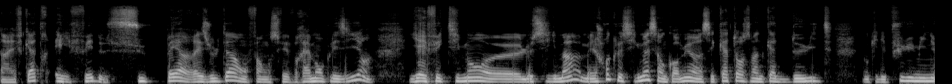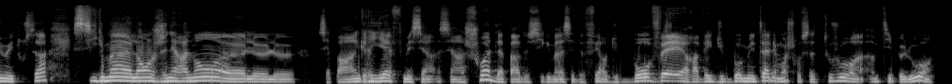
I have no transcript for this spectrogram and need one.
un F4 et il fait de super résultats. Enfin, on se fait vraiment plaisir. Il y a effectivement euh, le Sigma, mais je crois que le Sigma, c'est encore mieux. hein, c'est 14-24 2.8, donc il est plus lumineux et tout ça. Sigma lance généralement euh, le, c'est pas un grief, mais c'est un, un choix de la part de Sigma, c'est de faire du beau vert avec du beau métal. Et moi, je trouve ça toujours un, petit peu lourd.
